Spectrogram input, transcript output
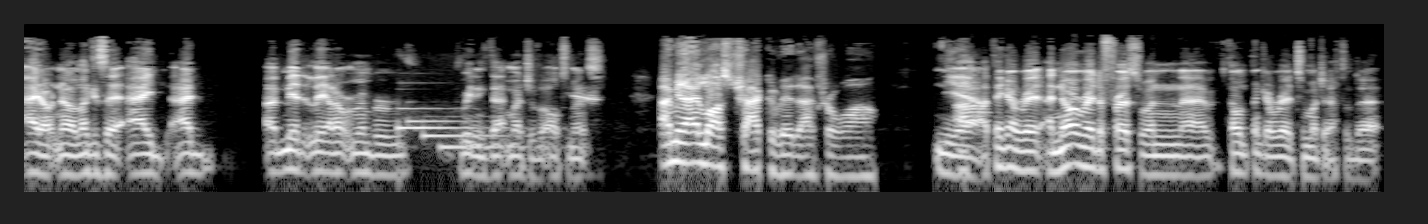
I don't know. Like I said, I I admittedly I don't remember reading that much of Ultimates. I mean, I lost track of it after a while. Yeah, Uh, I think I read. I know I read the first one. I don't think I read too much after that.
